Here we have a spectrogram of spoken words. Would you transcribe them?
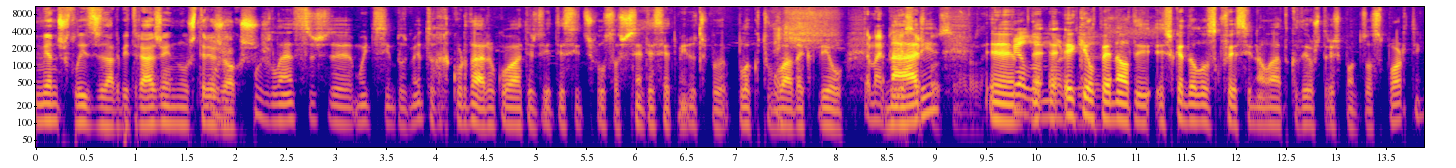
menos felizes da arbitragem nos três jogos. lances, eh, muito simplesmente, recordar o Coates devia ter sido expulso aos 67 minutos pela, cotovelada que deu na área. Expulso, é é, aquele penalti escandaloso que foi assinalado que deu os três pontos ao Sporting.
